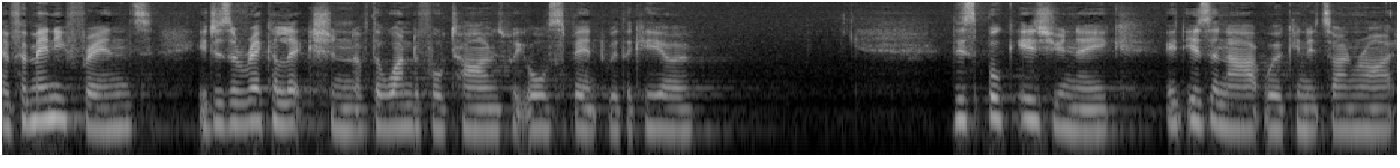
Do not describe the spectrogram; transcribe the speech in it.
and for many friends, it is a recollection of the wonderful times we all spent with Akio. This book is unique, it is an artwork in its own right,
